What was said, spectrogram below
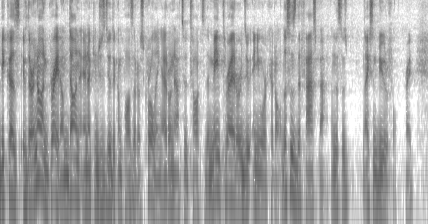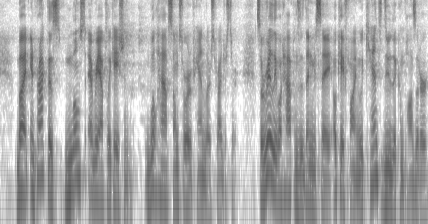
Because if they're not, great, I'm done, and I can just do the compositor scrolling. I don't have to talk to the main thread or do any work at all. This is the fast path, and this is nice and beautiful, right? But in practice, most every application will have some sort of handlers registered. So really what happens is then we say, OK, fine, we can't do the compositor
